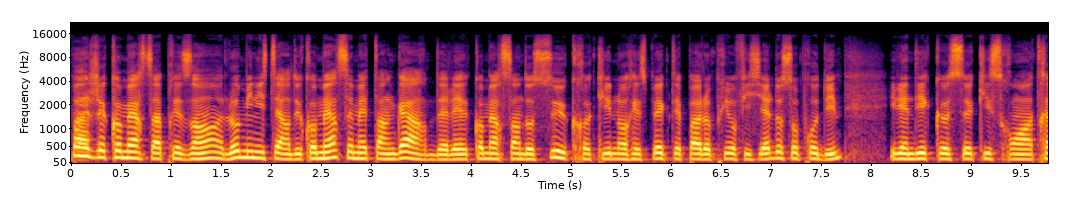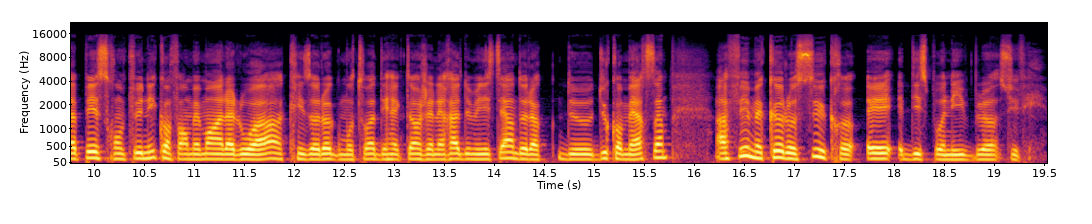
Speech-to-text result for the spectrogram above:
Page commerce à présent, le ministère du Commerce met en garde les commerçants de sucre qui ne respectent pas le prix officiel de ce produit. Il indique que ceux qui seront attrapés seront punis conformément à la loi. Chrysologue Motois, directeur général du ministère du Commerce, affirme que le sucre est disponible. Suivez.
